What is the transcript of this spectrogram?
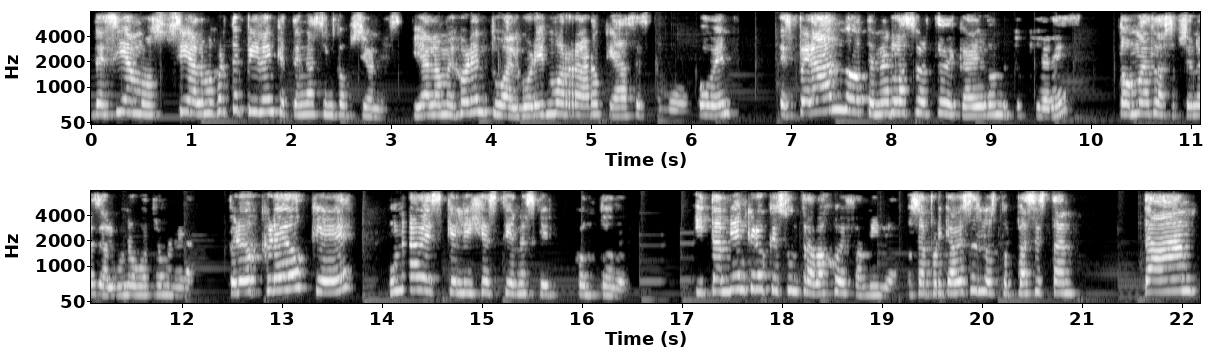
Decíamos, sí, a lo mejor te piden que tengas cinco opciones y a lo mejor en tu algoritmo raro que haces como joven, esperando tener la suerte de caer donde tú quieres, tomas las opciones de alguna u otra manera. Pero creo que una vez que eliges tienes que ir con todo. Y también creo que es un trabajo de familia, o sea, porque a veces los papás están tan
